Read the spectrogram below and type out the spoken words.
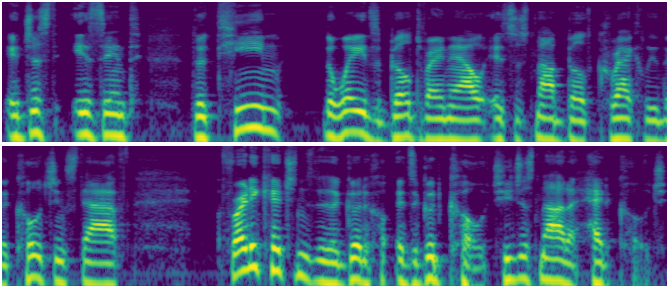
It just isn't the team the way it's built right now is just not built correctly. The coaching staff, Freddie Kitchens is a good is a good coach. He's just not a head coach.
